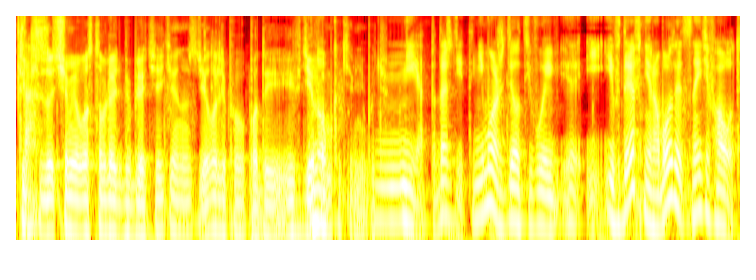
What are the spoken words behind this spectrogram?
Ты да. зачем его оставлять в библиотеке? Ну, сделали бы его под и в дефом ну, каким-нибудь. Нет, подожди, ты не можешь делать его и, в не работает с native out.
